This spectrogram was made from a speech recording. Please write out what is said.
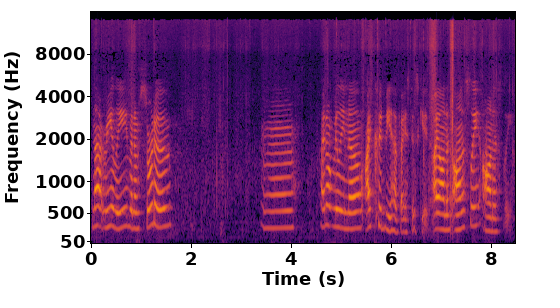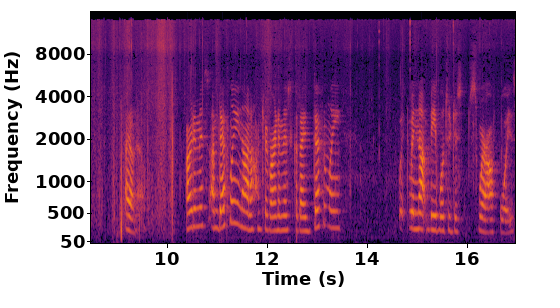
Not really, but I'm sort of. Um, I don't really know. I could be a Hephaestus kid. I honest, honestly, honestly, I don't know. Artemis. I'm definitely not a hunter of Artemis because I definitely would, not be able to just swear off boys.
